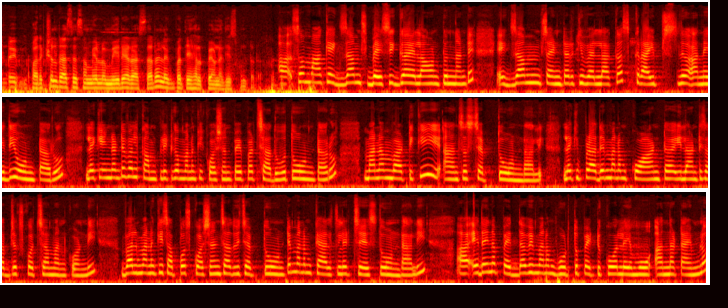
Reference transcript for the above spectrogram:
అంటే పరీక్షలు రాసే సమయంలో మీరే రాస్తారా? లేకపోతే హెల్ప్ ఏమైనా తీసుకుంటారా? సో మాకు ఎగ్జామ్స్ బేసిక్గా ఎలా ఉంటుందంటే ఎగ్జామ్ సెంటర్కి వెళ్ళాక స్క్రైబ్స్ అనేది ఉంటారు. లైక్ ఏంటంటే వాళ్ళు కంప్లీట్గా మనకి క్వశ్చన్ పేపర్ చదువుతూ ఉంటారు. మనం వాటికి ఆన్సర్స్ చెప్తూ ఉండాలి. లైక్ ఇప్పుడు అదే మనం క్వాంట్ ఇలాంటి సబ్జెక్ట్స్కి వచ్చామనుకోండి వాళ్ళు మనకి సపోజ్ క్వశ్చన్ చదివి చెప్తూ ఉంటే మనం క్యాల్కులేట్ చేస్తూ ఉండాలి. ఏదైనా పెద్దవి మనం గుర్తు పెట్టుకోలేము అన్న టైంలో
